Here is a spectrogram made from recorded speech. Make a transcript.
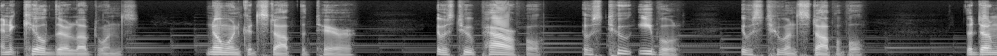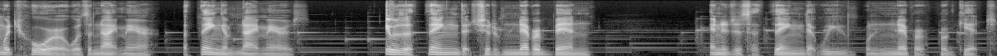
and it killed their loved ones. No one could stop the terror. It was too powerful. It was too evil. It was too unstoppable. The Dunwich horror was a nightmare, a thing of nightmares. It was a thing that should have never been, and it is a thing that we will never forget.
